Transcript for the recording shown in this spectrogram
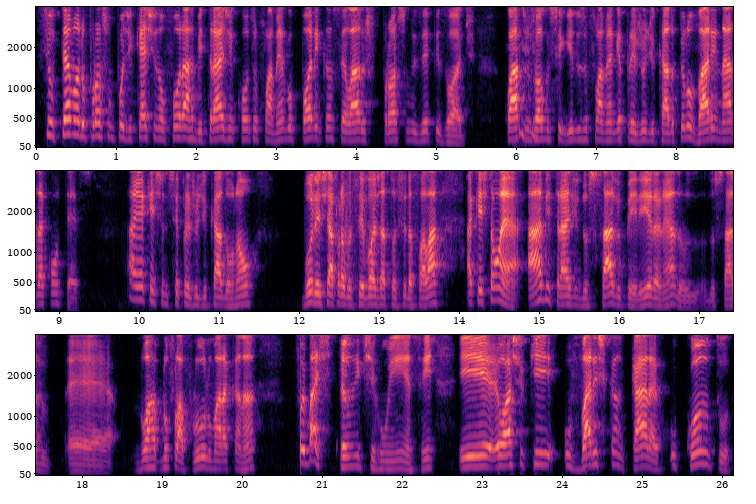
se o tema do próximo podcast não for a arbitragem contra o Flamengo, podem cancelar os próximos episódios. Quatro jogos seguidos, o Flamengo é prejudicado pelo VAR e nada acontece. Aí a questão de ser prejudicado ou não, vou deixar para você, voz da torcida, falar. A questão é: a arbitragem do Sávio Pereira, né? Do, do Sávio é, no, no Fla-Flu, no Maracanã, foi bastante ruim, assim. E eu acho que o VAR escancara o quanto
